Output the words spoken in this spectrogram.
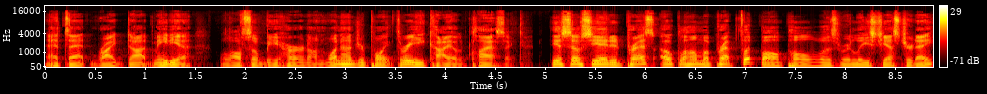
That's at Right Dot Media. Will also be heard on 100.3 Coyote Classic. The Associated Press Oklahoma Prep Football Poll was released yesterday.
